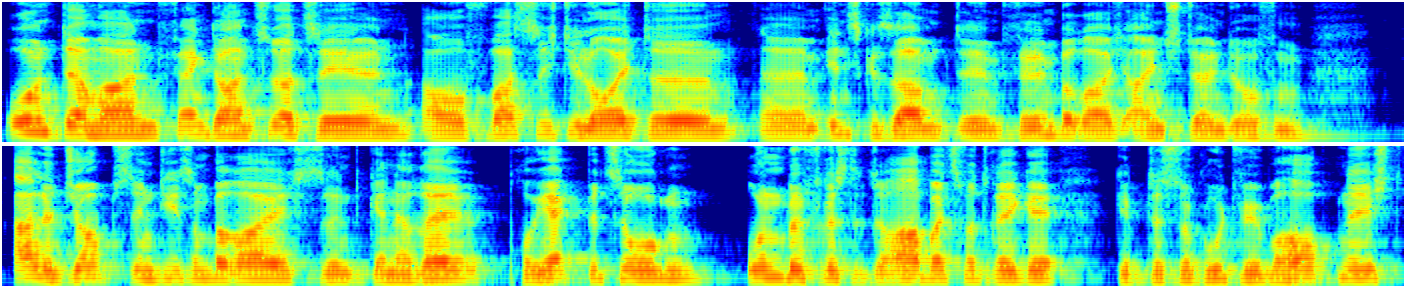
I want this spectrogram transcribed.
und der Mann fängt an zu erzählen, auf was sich die Leute äh, insgesamt im Filmbereich einstellen dürfen. Alle Jobs in diesem Bereich sind generell projektbezogen. Unbefristete Arbeitsverträge gibt es so gut wie überhaupt nicht.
